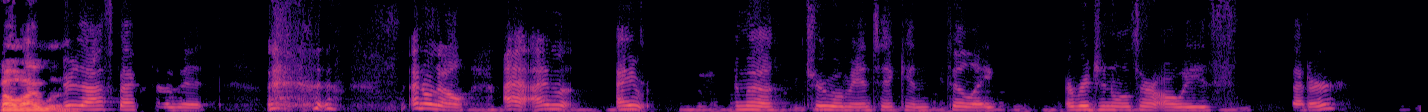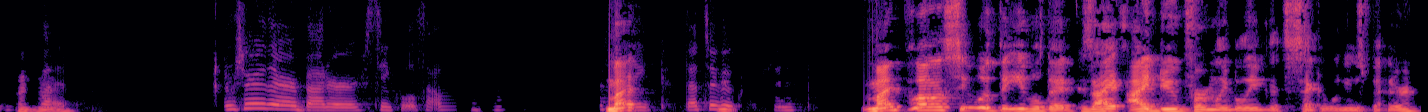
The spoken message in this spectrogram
Oh, I would. There's aspects of it. I don't know. I, I'm I I'm a true romantic and feel like originals are always better, Mhm. but I'm sure there are better sequels out. there. My- that's a good question. my policy with the Evil Dead because I I do firmly believe that the second one is better.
